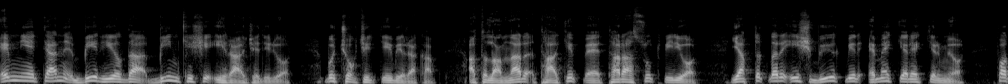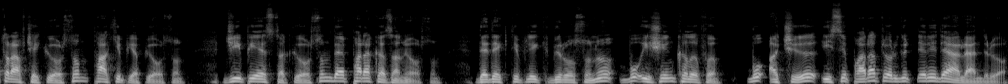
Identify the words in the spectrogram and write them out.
Emniyetten bir yılda bin kişi ihraç ediliyor. Bu çok ciddi bir rakam. Atılanlar takip ve tarassut biliyor. Yaptıkları iş büyük bir emek gerektirmiyor. Fotoğraf çekiyorsun, takip yapıyorsun. GPS takıyorsun ve para kazanıyorsun. Dedektiflik bürosunu bu işin kılıfı. Bu açığı istihbarat örgütleri değerlendiriyor.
